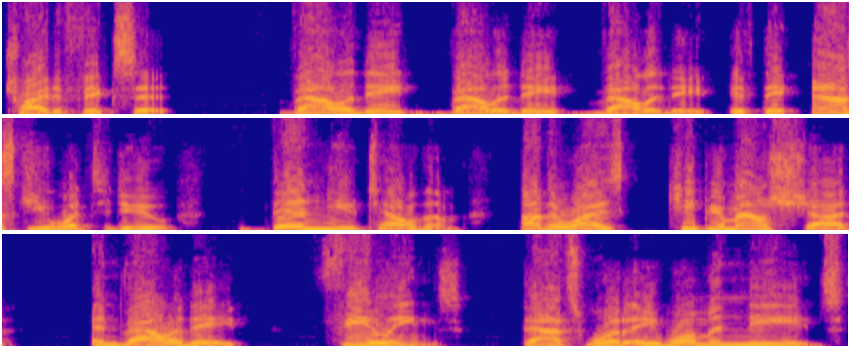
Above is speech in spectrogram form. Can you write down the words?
try to fix it. Validate, validate, validate. If they ask you what to do, then you tell them. Otherwise, keep your mouth shut and validate feelings. That's what a woman needs.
